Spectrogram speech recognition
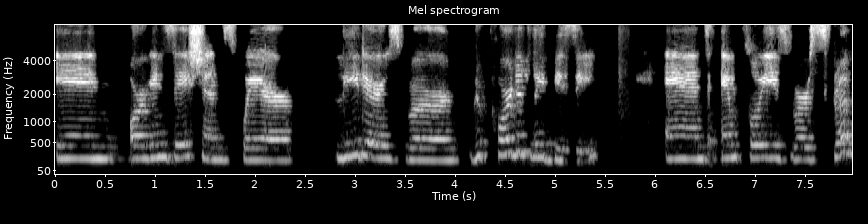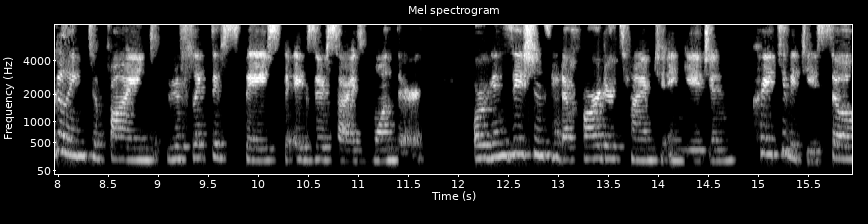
in organizations where leaders were reportedly busy and employees were struggling to find reflective space to exercise wonder, organizations had a harder time to engage in creativity. So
